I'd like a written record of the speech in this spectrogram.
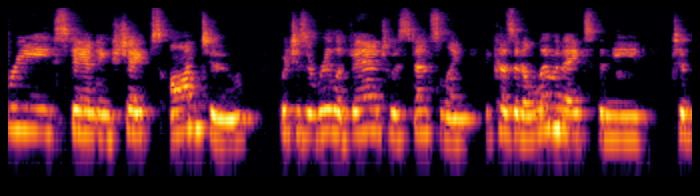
freestanding shapes onto which is a real advantage with stenciling because it eliminates the need to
